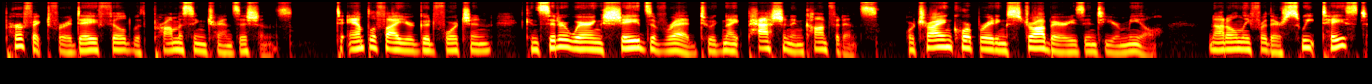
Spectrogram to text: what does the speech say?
perfect for a day filled with promising transitions. To amplify your good fortune, consider wearing shades of red to ignite passion and confidence, or try incorporating strawberries into your meal, not only for their sweet taste,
